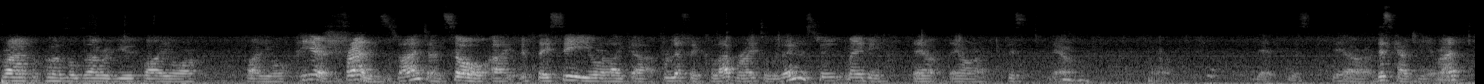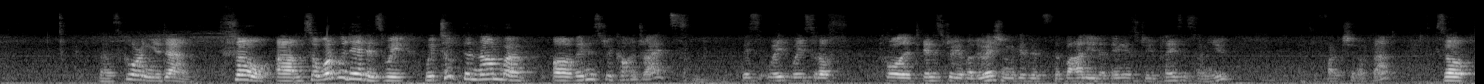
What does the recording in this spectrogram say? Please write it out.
grant proposals are reviewed by your by your peer friends, right? And so uh, if they see you're like a prolific collaborator with industry, maybe they are they are this they are, uh, they are discounting you, right? Uh, scoring you down. So um, so what we did is we we took the number of industry contracts. This, we, we sort of call it industry evaluation because it's the value that industry places on you. It's a function of that. So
